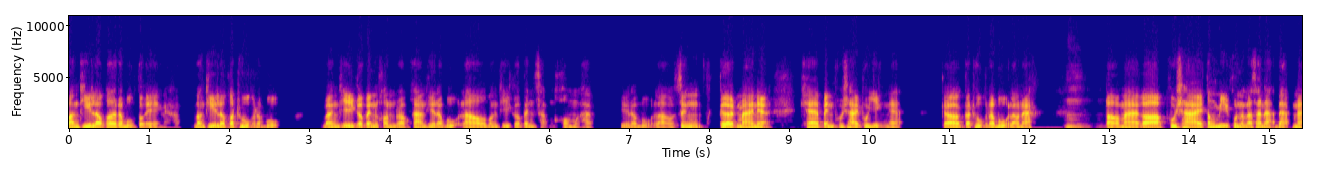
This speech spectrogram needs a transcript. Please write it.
บางทีเราก็ระบุตัวเองนะครับ บางทีเราก็ถูกระบุ บางทีก็เป็นคนรอบข้างที่ระบุเรา บางทีก็เป็นสังคมครับ ที่ระบุเรา ซึ่งเกิดมาเนี่ย แค่เป็นผู้ชายผู้หญิงเนี่ย ก็ก็ถูกระบุแล้วนะต่อมาก็ผู้ชายต้องมีคุณลักษณะแบบไหน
